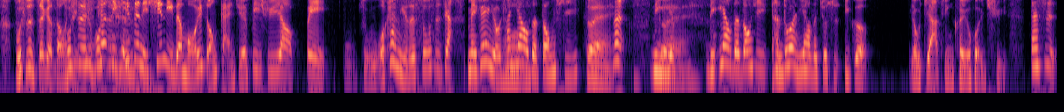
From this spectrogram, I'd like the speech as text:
不是这个东西，不是，不是就你其实你心里的某一种感觉必须要被补足。我看你的书是这样，每个人有他要的东西，对，那你你要的东西，很多人要的就是一个有家庭可以回去，但是。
